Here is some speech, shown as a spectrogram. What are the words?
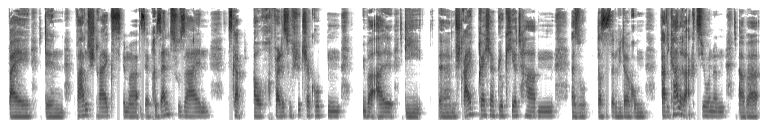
bei den Warnstreiks immer sehr präsent zu sein. Es gab auch Fridays for Future Gruppen überall, die ähm, Streikbrecher blockiert haben. Also das ist dann wiederum radikalere Aktionen. Aber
